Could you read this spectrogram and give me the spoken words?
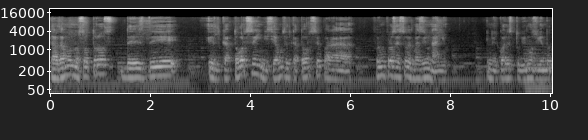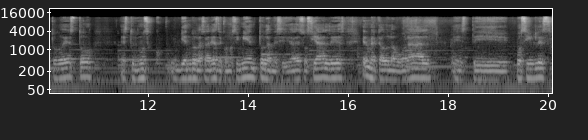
tardamos nosotros desde el 14, iniciamos el 14 para, fue un proceso de más de un año en el cual estuvimos viendo todo esto, estuvimos viendo las áreas de conocimiento, las necesidades sociales, el mercado laboral, este, posibles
